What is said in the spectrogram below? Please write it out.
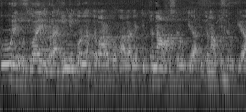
पूरे उसवाए इब्राहिमी को अल्लाह तबारक ने कितना पसंद किया, कितना पसंद किया।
